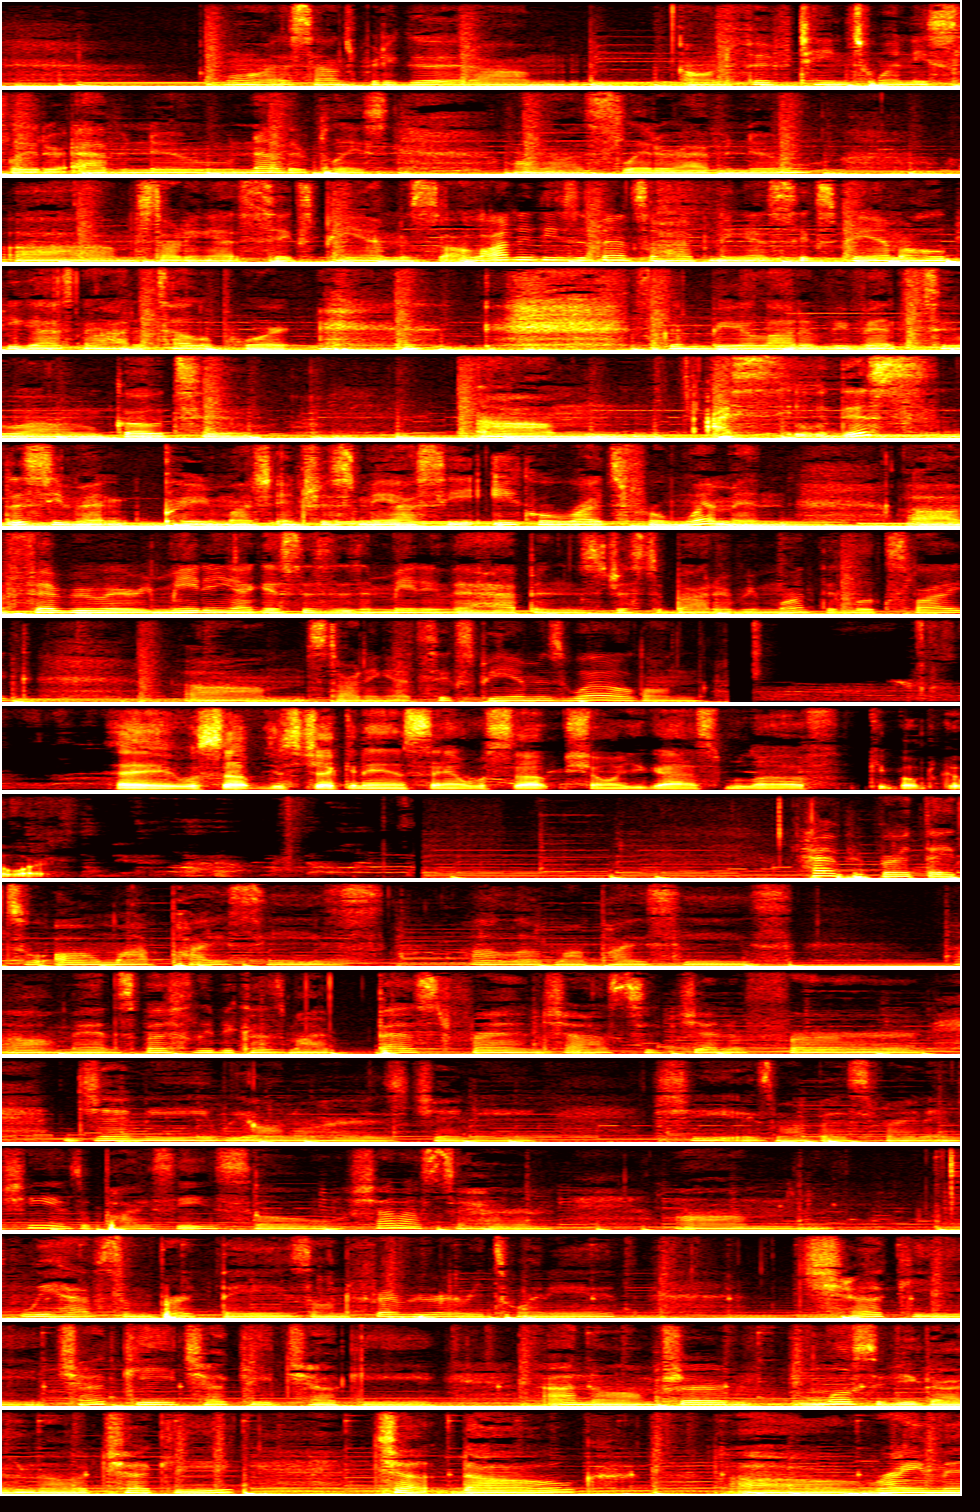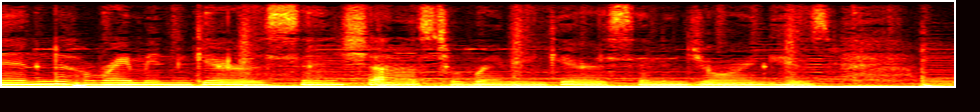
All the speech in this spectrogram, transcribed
Oh, that sounds pretty good. Um, on 1520 Slater Avenue, another place on uh, Slater Avenue, um, starting at 6 p.m. It's, a lot of these events are happening at 6 p.m. I hope you guys know how to teleport. it's going to be a lot of events to um, go to. Um, I see this this event pretty much interests me. I see equal rights for women uh, February meeting. I guess this is a meeting that happens just about every month, it looks like, um, starting at 6 p.m. as well. On Hey, what's up? Just checking in, saying what's up, showing you guys some love. Keep up the good work. Happy birthday to all my Pisces. I love my Pisces. Oh man, especially because my best friend, shout out to Jennifer Jenny, we all know her as Jenny. She is my best friend and she is a Pisces, so shout outs to her. Um, we have some birthdays on February 20th. Chucky, Chucky, Chucky, Chucky. I know, I'm sure most of you guys know Chucky, Chuck Dog, uh, Raymond, Raymond Garrison. Shout outs to Raymond Garrison enjoying his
